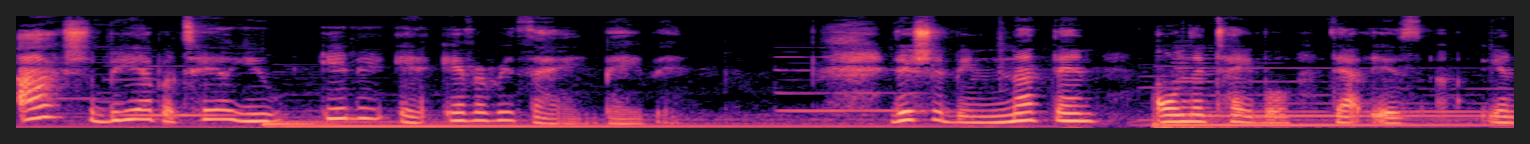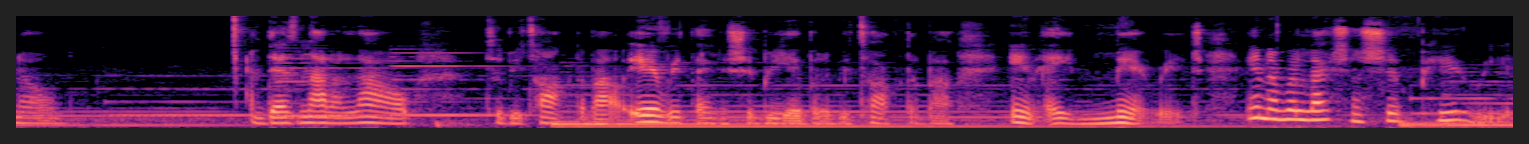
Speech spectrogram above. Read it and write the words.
I should be able to tell you any and everything, baby. There should be nothing on the table that is, you know, that's not allowed to be talked about. Everything should be able to be talked about in a marriage, in a relationship, period.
